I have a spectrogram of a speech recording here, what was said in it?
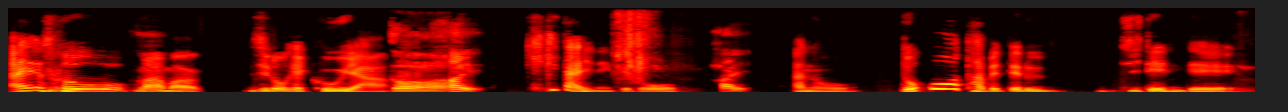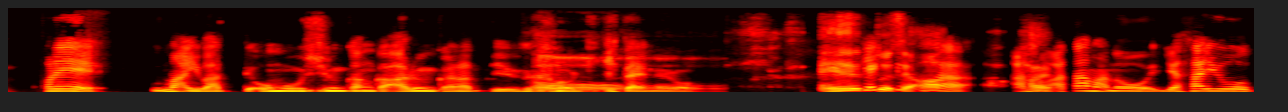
あやの、まあまあ、二郎系食うやん。は。はいい。聞きたいねんけど、はい。あの、どこを食べてる時点で、うんこれ、うまいわって思う瞬間があるんかなっていうのを聞きたいのよ。。えー、っとですね、結局あ、さ、あの、はい頭の野菜を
